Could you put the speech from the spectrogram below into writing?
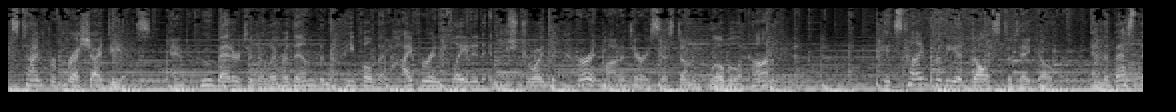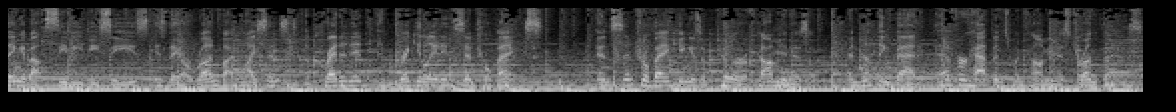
it's time for fresh ideas. And who better to deliver them than the people that hyperinflated and destroyed the current monetary system and global economy? It's time for the adults to take over. And the best thing about CBDCs is they are run by licensed, accredited, and regulated central banks. And central banking is a pillar of communism, and nothing bad ever happens when communists run things.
